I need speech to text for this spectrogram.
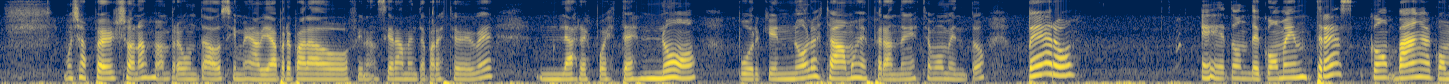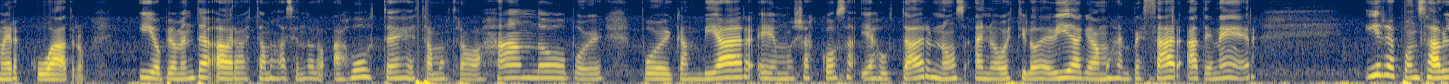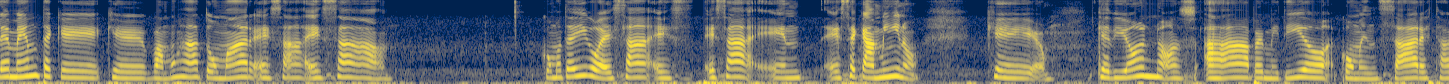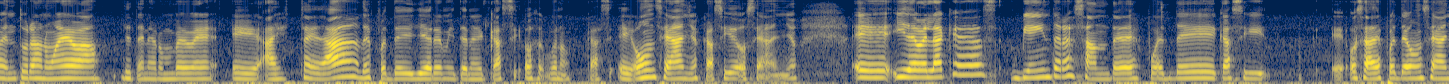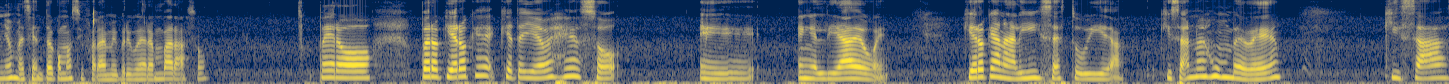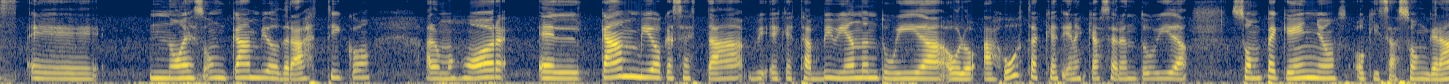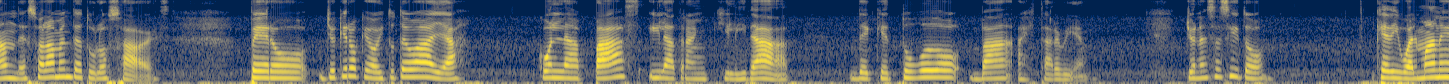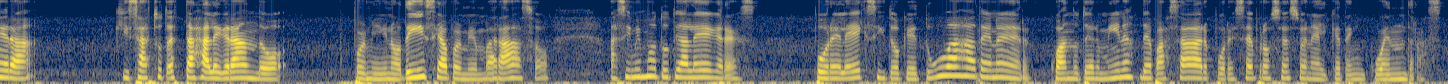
Muchas personas me han preguntado si me había preparado financieramente para este bebé. La respuesta es no porque no lo estábamos esperando en este momento, pero eh, donde comen tres, van a comer cuatro. Y obviamente ahora estamos haciendo los ajustes, estamos trabajando por, por cambiar eh, muchas cosas y ajustarnos al nuevo estilo de vida que vamos a empezar a tener. Y responsablemente que, que vamos a tomar esa, esa como te digo, esa, es, esa, en, ese camino que, que Dios nos ha permitido comenzar esta aventura nueva de tener un bebé eh, a esta edad, después de Jeremy tener casi, bueno, casi 11 eh, años, casi 12 años. Eh, y de verdad que es bien interesante después de casi, o sea, después de 11 años me siento como si fuera mi primer embarazo. Pero, pero quiero que, te lleves eso eh, en el día de hoy. Quiero que analices tu vida. Quizás no es un bebé, quizás eh, no es un cambio drástico. A lo mejor el cambio que se está eh, que estás viviendo en tu vida o los ajustes que tienes que hacer en tu vida son pequeños o quizás son grandes, solamente tú lo sabes. Pero yo quiero que hoy tú te vayas con la paz y la tranquilidad de que todo va a estar bien. Yo necesito que de igual manera quizás tú te estás alegrando por mi noticia, por mi embarazo, asimismo tú te alegres por el éxito que tú vas a tener cuando termines de pasar por ese proceso en el que te encuentras.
